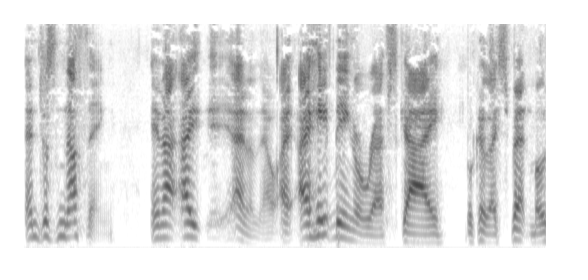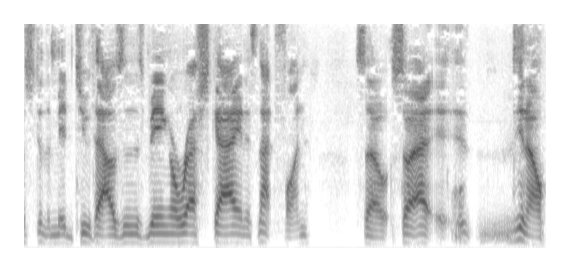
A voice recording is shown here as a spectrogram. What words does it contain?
and just nothing. And I I, I don't know. I, I hate being a refs guy because I spent most of the mid two thousands being a refs guy and it's not fun. So, so I, it, you know,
